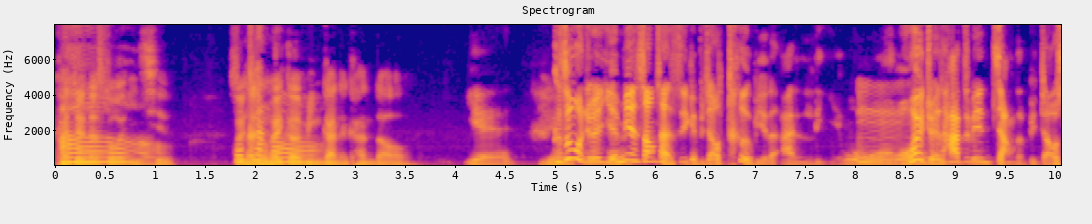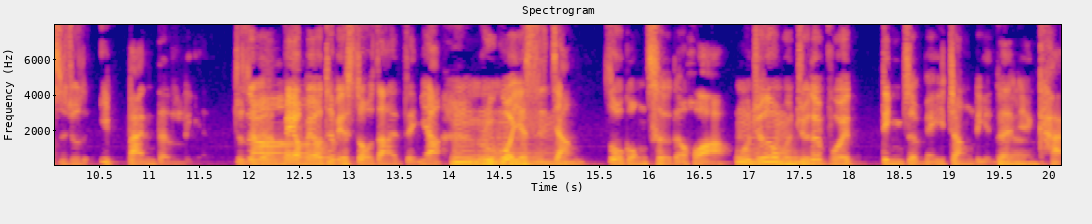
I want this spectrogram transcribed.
看见那所有一切，所以他就会更敏感的看到。耶，可是我觉得颜面伤残是一个比较特别的案例。我我我会觉得他这边讲的比较是就是一般的脸，就是没有没有特别受伤怎样。嗯，如果也是讲坐公车的话，我觉得我们绝对不会盯着每一张脸在那边看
